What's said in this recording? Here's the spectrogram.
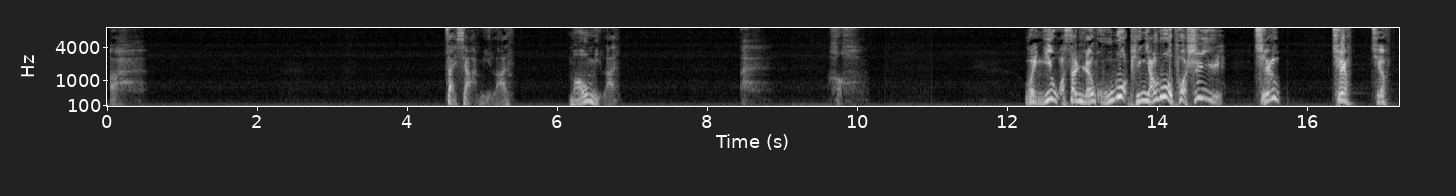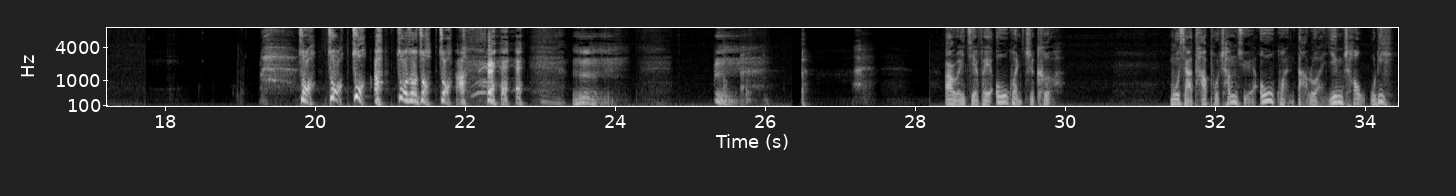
啊，在下米兰，毛米兰。好。为你我三人虎落平阳，落魄失意，请，请，请。坐，坐，坐啊！坐，坐，坐，坐啊！嘿嘿嘿，嗯，嗯。二位皆非欧冠之客，目下塔普猖獗，欧冠大乱，英超无力，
